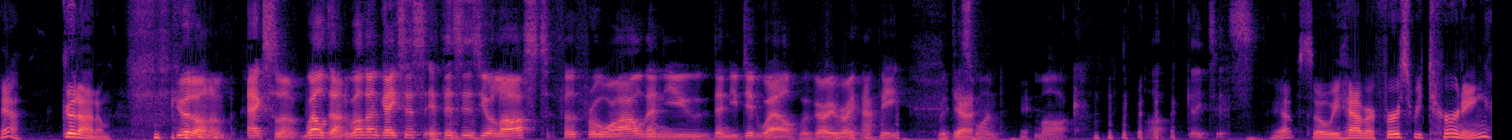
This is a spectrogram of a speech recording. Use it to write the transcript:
Yeah, good on him. Good on them. Excellent. Well done. Well done, Gatiss. If this is your last for for a while, then you then you did well. We're very very happy with this Yeah. one, Mark. Mark Gatiss. Yep. So we have our first returning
